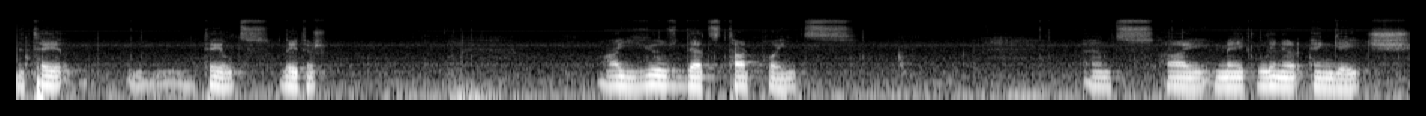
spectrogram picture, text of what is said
detail details later. I use that start points. And I make linear engage.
